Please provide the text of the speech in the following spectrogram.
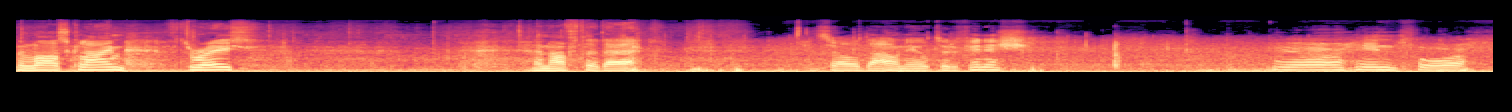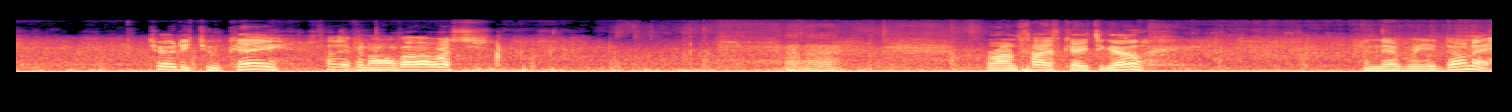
the last climb of the race and after that it's all downhill to the finish. We are in for 32k five and a half hours. Uh, around 5k to go. And then we're done it.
